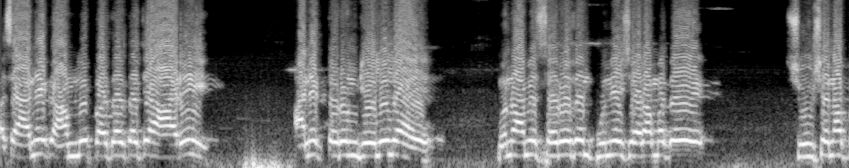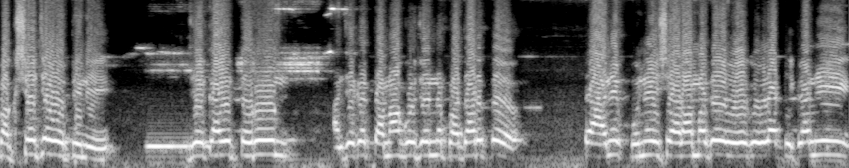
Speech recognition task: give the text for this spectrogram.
असे अनेक अंमली पदार्थाच्या आहारी अनेक तरुण गेलेले आहे. म्हणून आम्ही सर्वजण पुणे शहरामध्ये शिवसेना पक्षाच्या वतीने जे काही तरुण आणि जे काही तंबाखूजन्य पदार्थ ते अनेक पुणे शहरामध्ये वेगवेगळ्या ठिकाणी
